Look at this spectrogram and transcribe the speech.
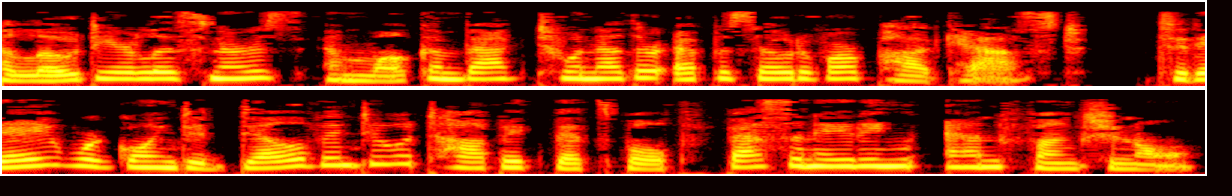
Hello, dear listeners, and welcome back to another episode of our podcast. Today, we're going to delve into a topic that's both fascinating and functional.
